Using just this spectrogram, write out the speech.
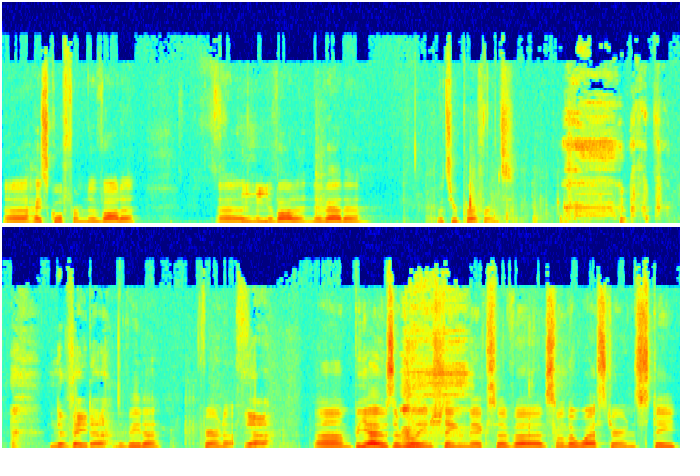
uh, High School from Nevada. Uh, Mhm. Nevada, Nevada. What's your preference? Nevada. Nevada. Fair enough. Yeah. Um, but yeah, it was a really interesting mix of uh, some of the Western state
